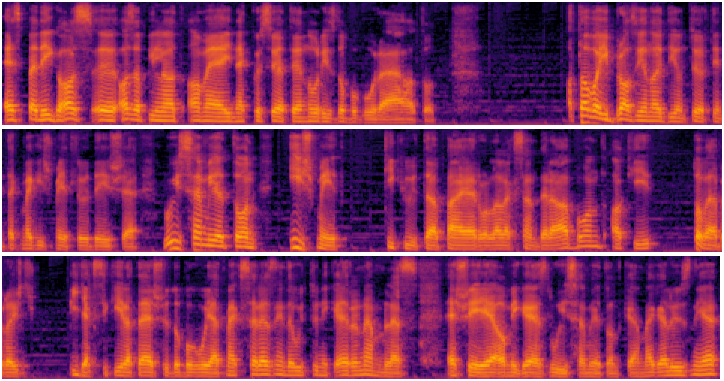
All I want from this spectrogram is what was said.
ez pedig az, az a pillanat, amelynek köszönhetően Norris dobogóra állhatott. A tavalyi brazil nagydíjon történtek megismétlődése. Lewis Hamilton ismét kiküldte a pályáról Alexander Albont, aki továbbra is igyekszik élet első dobogóját megszerezni, de úgy tűnik erre nem lesz esélye, amíg ez Lewis hamilton kell megelőznie.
